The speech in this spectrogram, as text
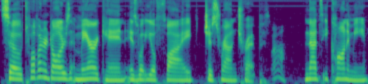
So twelve hundred dollars American is what you'll fly just round trip, Wow. and that's economy.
